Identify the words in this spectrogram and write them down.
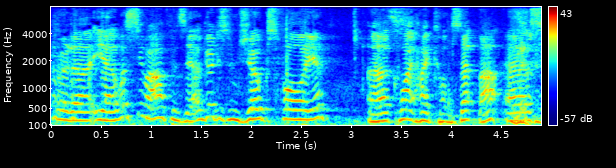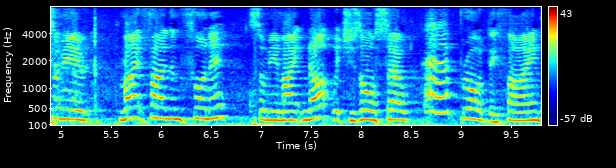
but uh, yeah, let's see what happens here. I'm going to do some jokes for you. Uh, quite high concept that. Uh, some of you might find them funny, some of you might not, which is also eh, broadly fine.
